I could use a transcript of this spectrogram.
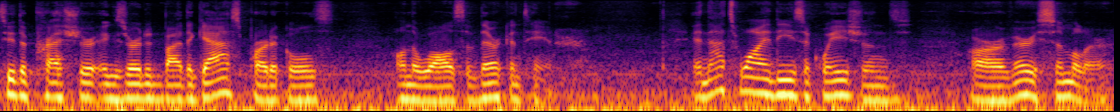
to the pressure exerted by the gas particles on the walls of their container. And that's why these equations are very similar.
